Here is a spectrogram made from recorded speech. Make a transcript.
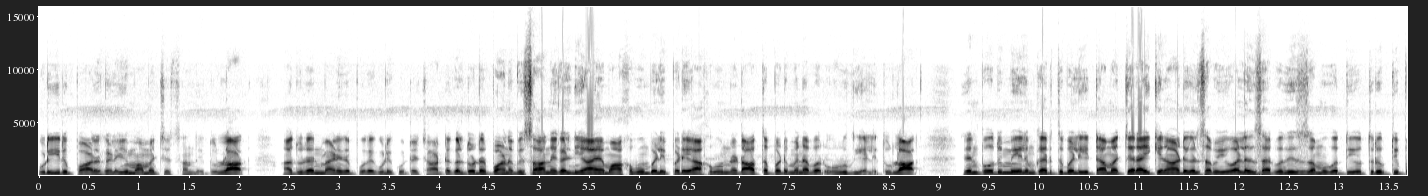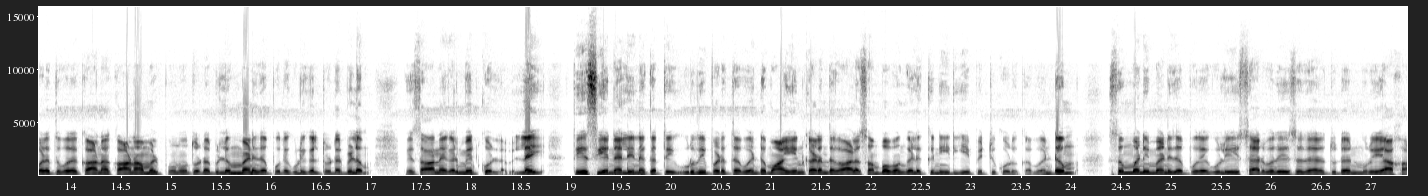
குடியிருப்பாளர்களையும் அமைச்சர் சந்தித்துள்ளார். அதுடன் மனித புதைகுழி குற்றச்சாட்டுகள் தொடர்பான விசாரணைகள் நியாயமாகவும் வெளிப்படையாகவும் நடாத்தப்படும் என அவர் உறுதியளித்துள்ளார். இதன்போது மேலும் கருத்து வெளியிட்ட அமைச்சர் ஐக்கிய நாடுகள் சபையோ அல்லது சர்வதேச சமூகத்தையோ திருப்திப்படுத்துவதற்கான காணாமல் போனோர் தொடர்பிலும் மனித புதைக்குழிகள் தொடர்பிலும் விசாரணைகள் மேற்கொள்ளவில்லை. தேசிய நல்லிணக்கத்தை உறுதிப்படுத்த வேண்டுமாயின் கடந்த கால சம்பவங்களுக்கு நீதியை பெற்றுக் கொடுக்க வேண்டும். செம்மணி மனித புதைக்குழி சர்வதேச தரத்துடன் முறையாக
